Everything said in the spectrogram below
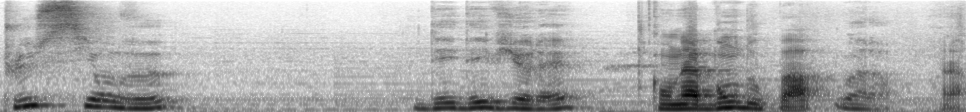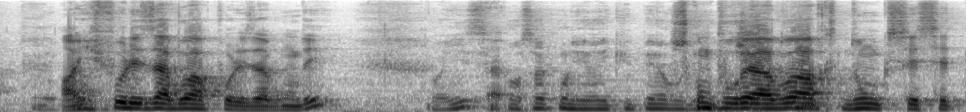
Plus, si on veut, des dés violets. Qu'on abonde ou pas. Voilà. Voilà. Alors il faut les avoir pour les abonder. Vous voyez, c'est pour ça qu'on les récupère. Ce qu'on pourrait avoir, donc, c'est cette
